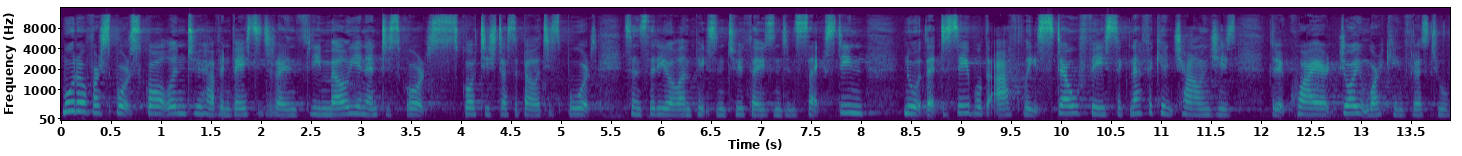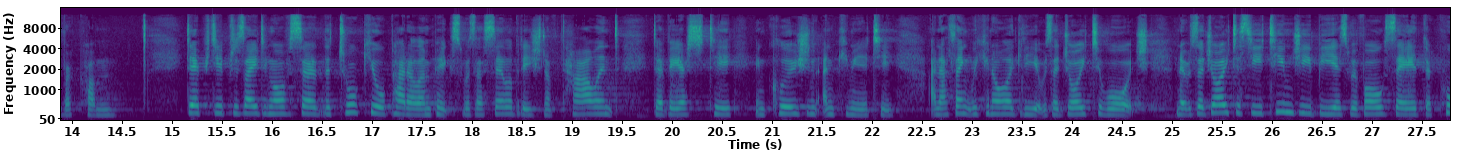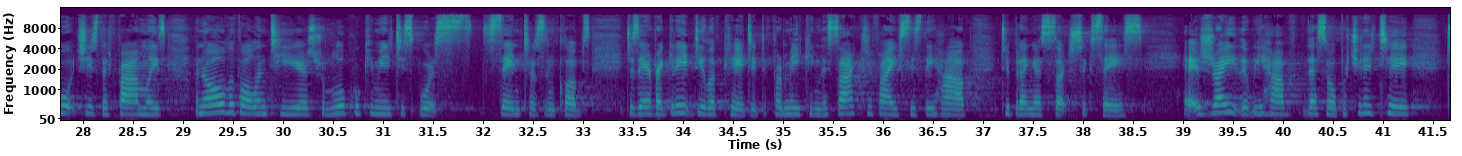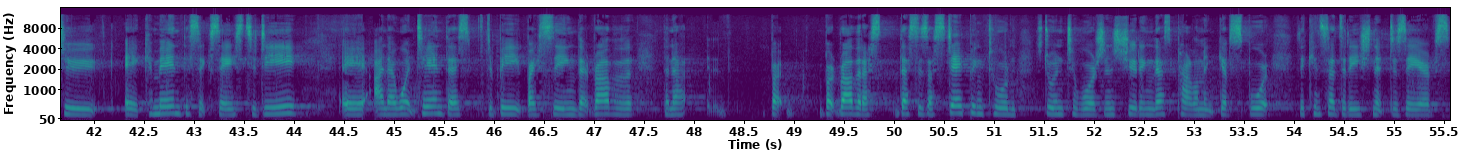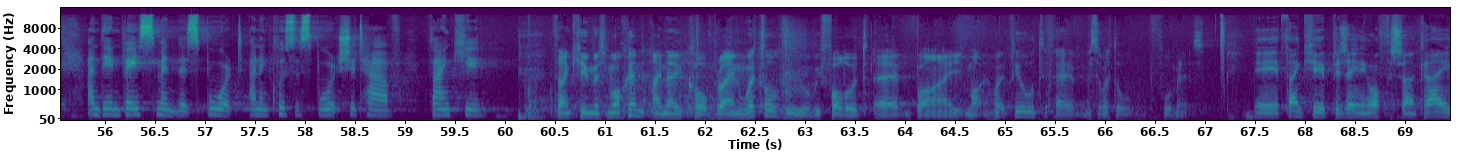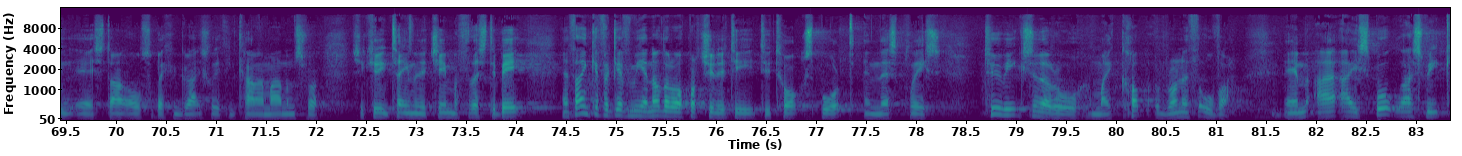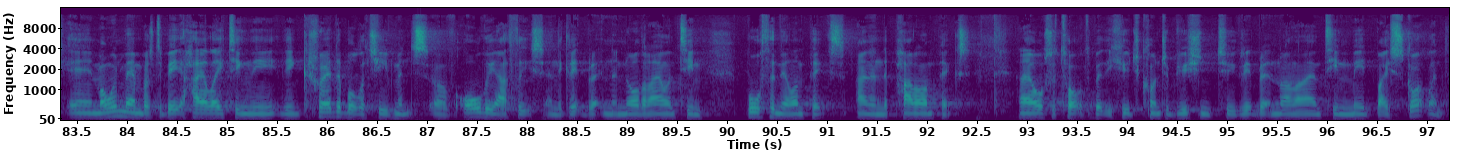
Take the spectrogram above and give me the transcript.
Moreover, Sport Scotland, who have invested around £3 million into Scottish disability sport since the Rio Olympics in 2016, note that disabled athletes still face significant challenges that require joint working for us to overcome. Deputy Presiding Officer, the Tokyo Paralympics was a celebration of talent, diversity, inclusion and community. And I think we can all agree it was a joy to watch. And it was a joy to see Team GB, as we've all said, their coaches, their families and all the volunteers from local community sports centres and clubs deserve a great deal of credit for making the sacrifices they have to bring us such success. It is right that we have this opportunity to uh, commend the success today. Uh, and I want to end this debate by saying that rather than a, but, but rather a, this is a stepping stone towards ensuring this Parliament gives sport the consideration it deserves and the investment that sport and inclusive sport should have. Thank you. Thank you, Ms Mochan. I now call Brian Whittle, who will be followed uh, by Martin Whitfield. Uh, Mr Whittle, four minutes. Uh, thank you, Presiding Officer. And can I uh, start also by congratulating Karen Adams for securing time in the Chamber for this debate. And thank you for giving me another opportunity to talk sport in this place. Two weeks in a row, my cup runneth over. Um, I, I spoke last week in my own members' debate highlighting the, the incredible achievements of all the athletes in the Great Britain and Northern Ireland team, both in the Olympics and in the Paralympics. And I also talked about the huge contribution to Great Britain and Northern Ireland team made by Scotland.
